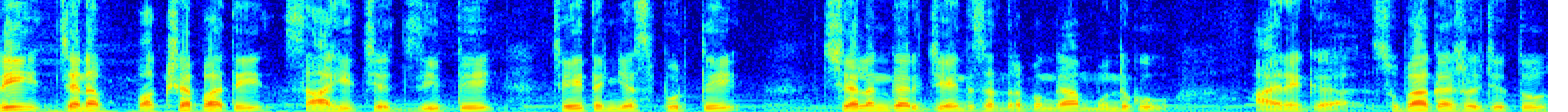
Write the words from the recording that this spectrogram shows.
స్త్రీ జన పక్షపాతి సాహిత్య దీప్తి చైతన్య స్ఫూర్తి చెలంగర్ జయంతి సందర్భంగా ముందుకు ఆయన శుభాకాంక్షలు చెప్తూ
